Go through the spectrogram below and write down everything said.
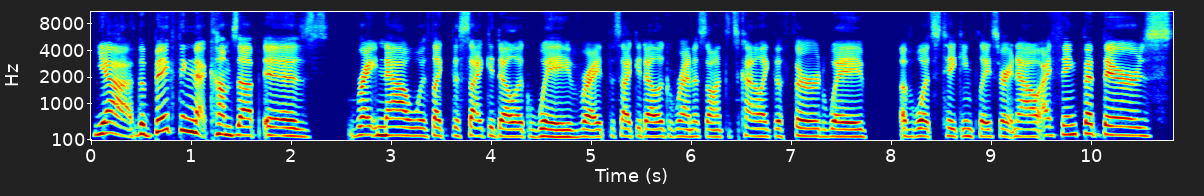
Yeah. The big thing that comes up is right now with like the psychedelic wave, right? The psychedelic renaissance. It's kind of like the third wave of what's taking place right now. I think that there's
